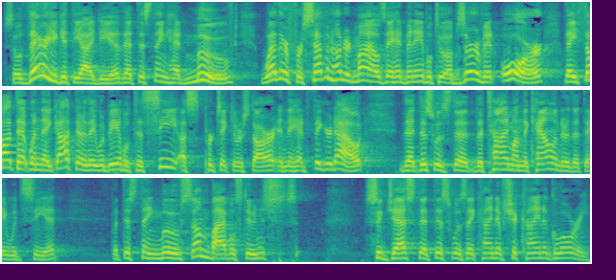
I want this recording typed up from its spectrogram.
So there you get the idea that this thing had moved, whether for 700 miles they had been able to observe it, or they thought that when they got there they would be able to see a particular star, and they had figured out that this was the, the time on the calendar that they would see it. But this thing moved. Some Bible students suggest that this was a kind of Shekinah glory.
